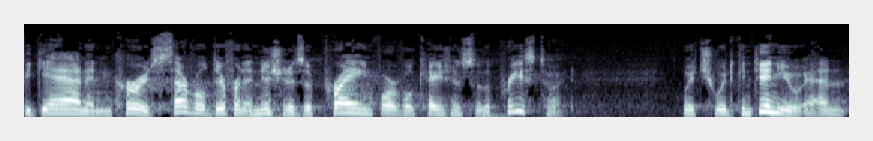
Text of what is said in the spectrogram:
began and encouraged several different initiatives of praying for vocations to the priesthood which would continue and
